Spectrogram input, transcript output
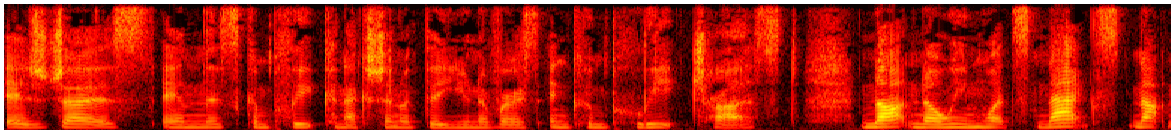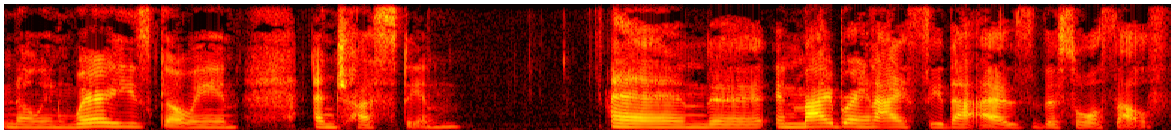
is just in this complete connection with the universe and complete trust, not knowing what's next, not knowing where he's going, and trusting. And uh, in my brain, I see that as the soul self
